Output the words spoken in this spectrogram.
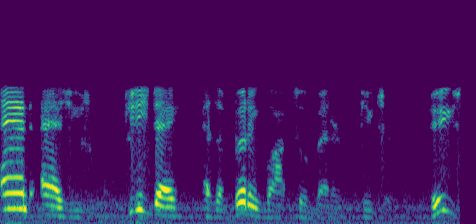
And as usual, treat each day as a building block to a better future. Peace.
